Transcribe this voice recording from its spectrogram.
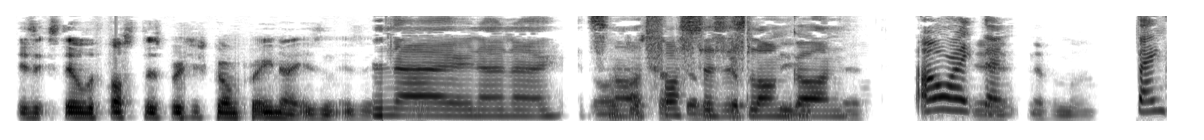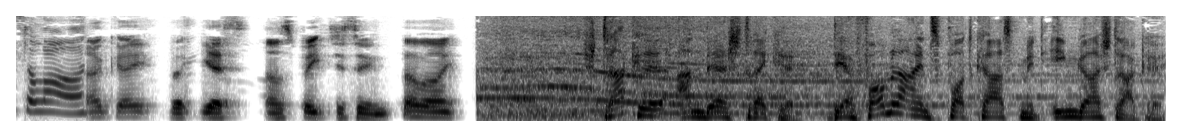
Is it still the Foster's British Grand Prix? No, it isn't. Is it? No, no, no. It's oh, I'll not. just have to have a Foster's is long gone. instead. All right Yeah, then. never mind. Thanks a lot. Okay, but yes, I'll speak to you soon. Bye bye. Stracke an der Strecke. Der Formel 1 Podcast mit Inga Stracke.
